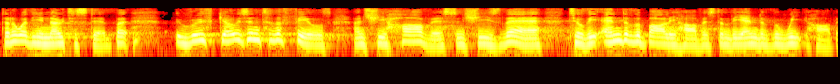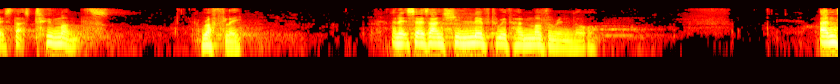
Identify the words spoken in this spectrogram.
Don't know whether you noticed it, but Ruth goes into the fields and she harvests and she's there till the end of the barley harvest and the end of the wheat harvest. That's two months, roughly. And it says, and she lived with her mother-in-law. And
